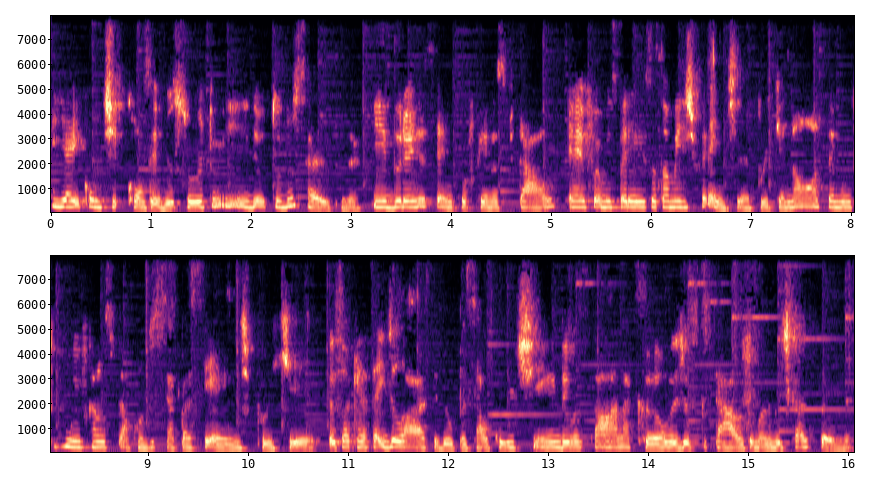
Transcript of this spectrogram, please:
e aí conteve o surto e deu tudo certo, né? E durante esse tempo que eu fiquei no hospital, é, foi uma experiência totalmente diferente, né? Porque, nossa, é muito ruim ficar no hospital quando você é paciente, porque você só quer sair de lá, você vê o pessoal curtindo e você tá lá na cama de hospital tomando medicação, né?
